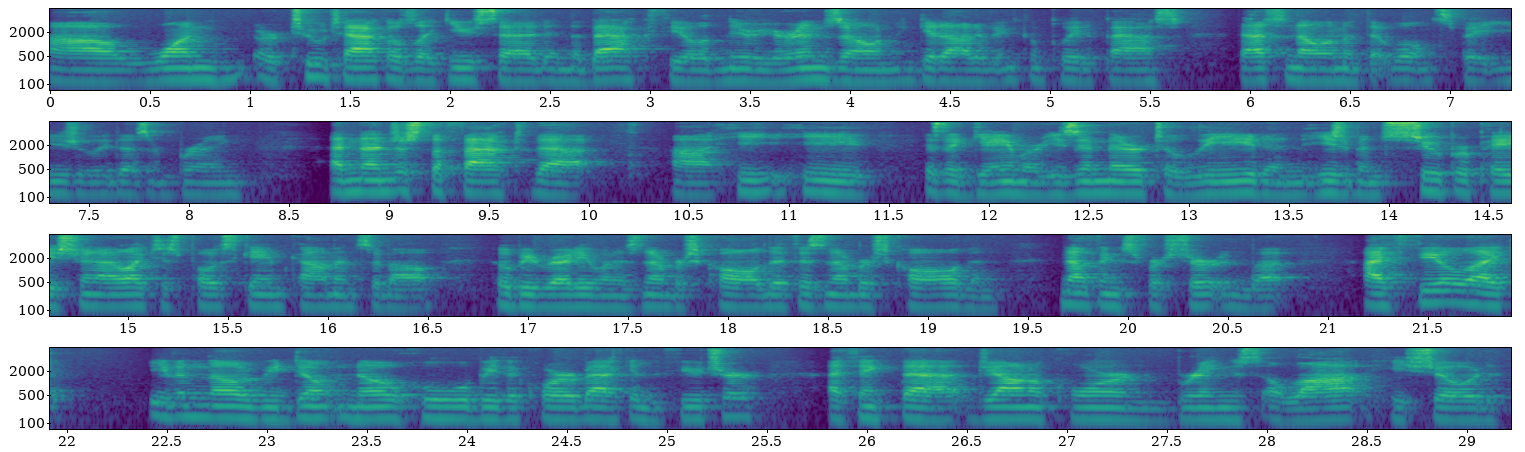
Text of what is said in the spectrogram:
uh, one or two tackles, like you said, in the backfield near your end zone and get out of incomplete a pass, that's an element that Wilton Speight usually doesn't bring. And then just the fact that uh, he he is a gamer. He's in there to lead, and he's been super patient. I liked his post game comments about he'll be ready when his number's called, if his number's called, and nothing's for certain. But I feel like even though we don't know who will be the quarterback in the future, I think that John O'Korn brings a lot. He showed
